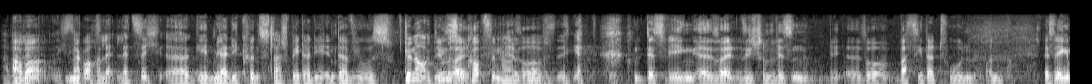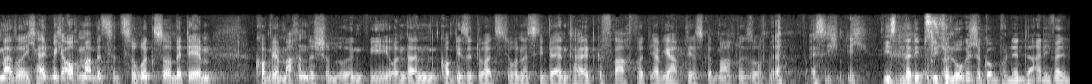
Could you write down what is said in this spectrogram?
Aber, Aber ich sage auch, letztlich äh, geben ja die Künstler später die Interviews. Genau, die, die müssen den Kopf hinhalten. Also, ja, und deswegen äh, sollten sie schon wissen, wie, also, was sie da tun. Und Deswegen immer so, ich halte mich auch immer ein bisschen zurück, so mit dem, komm, wir machen das schon irgendwie. Und dann kommt die Situation, dass die Band halt gefragt wird, ja, wie habt ihr es gemacht? Und so, ja, weiß ich nicht. Wie ist denn da die psychologische Komponente eigentlich? Weil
